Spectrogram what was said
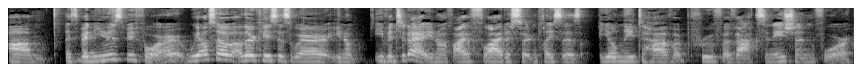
um, it's been used before. We also have other cases where, you know, even today, you know, if I fly to certain places, you'll need to have a proof of vaccination for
